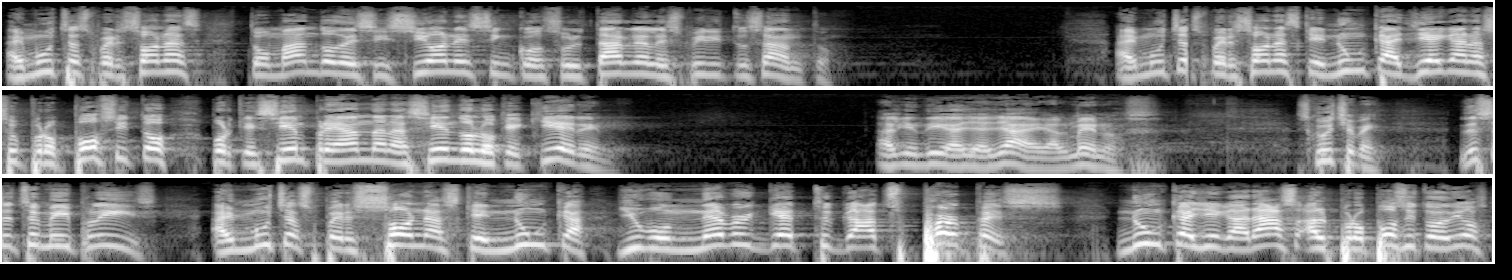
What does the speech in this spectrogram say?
Hay muchas personas tomando decisiones sin consultarle al Espíritu Santo. Hay muchas personas que nunca llegan a su propósito porque siempre andan haciendo lo que quieren. Alguien diga ya, ya, al menos. Escúcheme. Listen to me, please. Hay muchas personas que nunca, you will never get to God's purpose Nunca llegarás al propósito de Dios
